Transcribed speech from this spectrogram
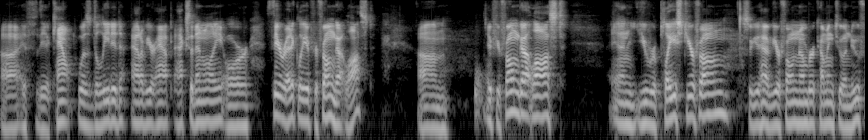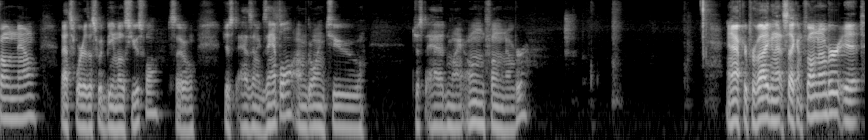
uh, if the account was deleted out of your app accidentally or theoretically if your phone got lost. Um, if your phone got lost and you replaced your phone, so you have your phone number coming to a new phone now, that's where this would be most useful. So just as an example, I'm going to just add my own phone number. And after providing that second phone number, it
